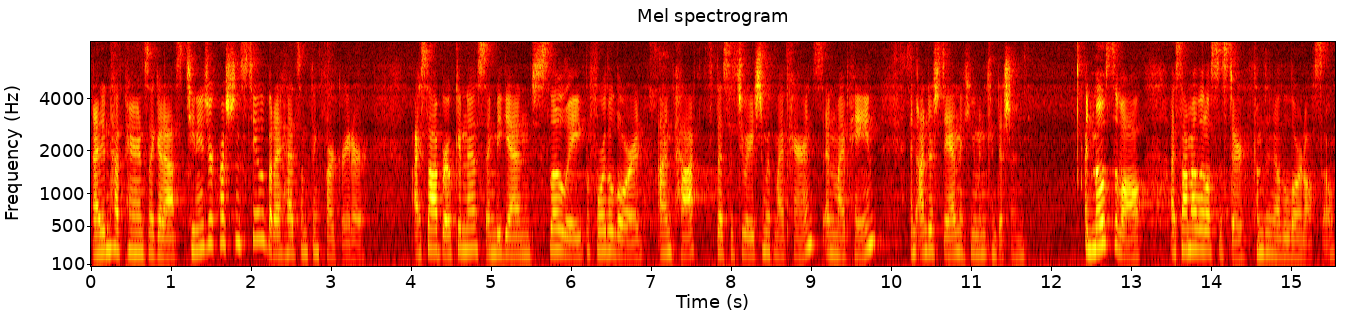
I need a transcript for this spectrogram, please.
I didn't have parents I could ask teenager questions to, but I had something far greater. I saw brokenness and began slowly, before the Lord, unpack the situation with my parents and my pain and understand the human condition. And most of all, I saw my little sister come to know the Lord also.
